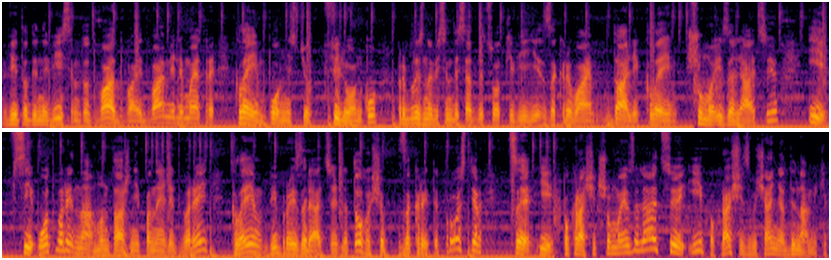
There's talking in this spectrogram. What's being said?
від 1,8 до 2, 2,2 мм. Клеїмо повністю фільонку, приблизно 80% її закриваємо. Далі клеїмо шумоізоляцію. І всі отвори на монтажній панелі дверей клеїмо віброізоляцію для того, щоб закрити простір. Це і покращить шумоізоляцію, і покращить звучання динаміків.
